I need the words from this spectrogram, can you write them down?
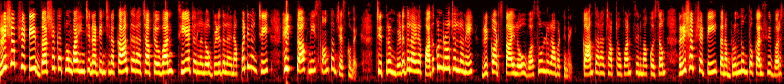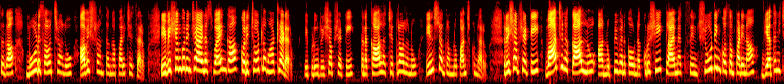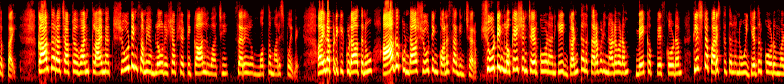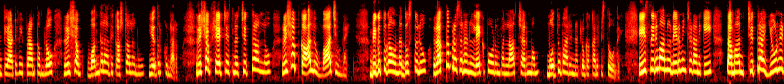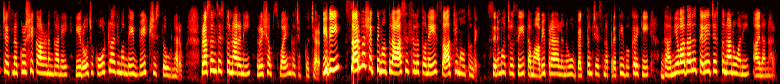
రిషబ్ శెట్టి దర్శకత్వం వహించి నటించిన కాంతారా చాప్టర్ వన్ థియేటర్లలో విడుదలైనప్పటి నుంచి హిట్ టాక్ని సొంతం చేసుకుంది. చిత్రం విడుదలైన పదకొండు రోజుల్లోనే రికార్డ్ స్థాయిలో వసూళ్ళు రాబట్టింది. కాంతారా చాప్టర్ వన్ సినిమా కోసం రిషబ్ శెట్టి తన బృందంతో కలిసి వరుసగా మూడు సంవత్సరాలు అవిశ్రాంతంగా పనిచేశారు. ఈ విషయం గురించి ఆయన స్వయంగా కొన్ని చోట్ల మాట్లాడారు. ఇప్పుడు రిషబ్ శెట్టి తన కాళ్ళ చిత్రాలను ఇన్స్టాగ్రామ్లో పంచుకున్నారు. రిషబ్ శెట్టి వాచిన కాళ్ళు ఆ నొప్పి వెనుక ఉన్న కృషి క్లైమాక్స్ సీన్ షూటింగ్ కోసం పడిన వ్యధని చెప్తాయి. Kantara chapter one climax shooting సమయంలో రిషబ్ శెట్టి కాళ్ళు వాచి శరీరం మొత్తం అలసిపోయింది. అయినప్పటికీ కూడా అతను ఆగకుండా షూటింగ్ కొనసాగించారు. షూటింగ్ లొకేషన్ చేరుకోవడానికి గంటల తరబడి నడవడం మేకప్ వేసుకోవడం క్లిష్ట పరిస్థితులను ఎదుర్కోవడం వంటి అటవీ ప్రాంతంలో రిషబ్ వందలాది కష్టాలను ఎదుర్కొన్నారు. రిషబ్ షేర్ చేసిన చిత్రాల్లో రిషబ్ కాళ్ళు వాచి ఉన్నాయి. బిగుతుగా ఉన్న దుస్తులు రక్త ప్రసరణ లేకపోవడం వల్ల చర్మం మొద్దుబారినట్లుగా కనిపిస్తూ ఉంది. ఈ సినిమాను నిర్మించడానికి తమ చిత్ర యూనిట్ చేసిన కృషి కారణంగానే ఈ రోజు కోట్లాది మంది వీక్షిస్తూ ఉన్నారు. ప్రశంసిస్తున్నారని రిషబ్ స్వయంగా చెప్పుకొచ్చారు. ఇది సర్వశక్తిమంతుల ఆశీస్సులతోనే సాధ్యమవుతుంది. సినిమా చూసి తమ అభిప్రాయాలను వ్యక్తం చేసిన ప్రతి ఒక్కరికి ధన్యవాదాలు తెలియజేస్తున్నాను అని ఆయన అన్నారు.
